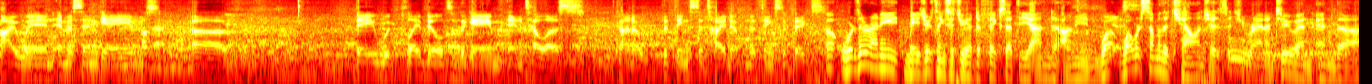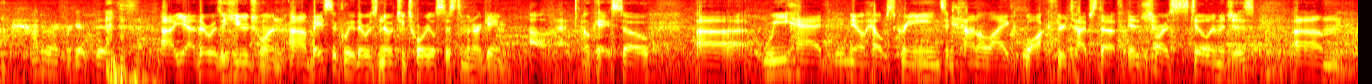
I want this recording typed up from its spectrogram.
iWin MSN Games they would play builds of the game and tell us kind of the things to tighten up and the things to fix. Uh, were there any major things that you had to fix at the end? I mean, what, Yes. what were some of the challenges that you ran into, and and uh, How did I forget this? uh, yeah, there was a huge one. Uh, basically, there was no tutorial system in our game. oh, okay. Okay, so uh, we had you know help screens and kind of like walkthrough type stuff as far as still images. Um, but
